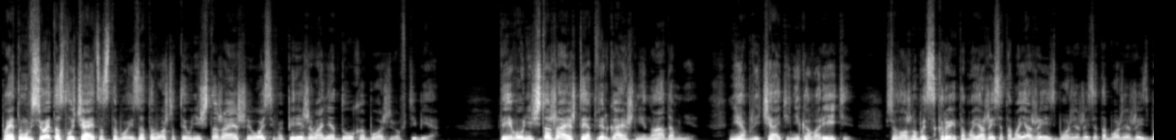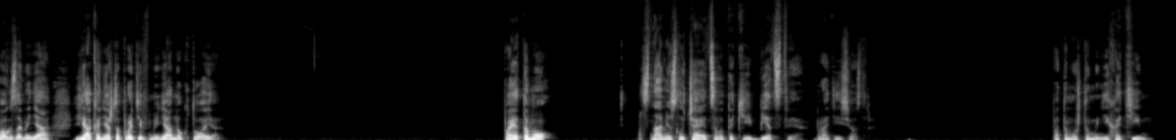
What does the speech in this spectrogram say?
Поэтому все это случается с тобой из-за того, что ты уничтожаешь Иосифа, переживание Духа Божьего в тебе. Ты его уничтожаешь, ты отвергаешь, не надо мне, не обличайте, не говорите. Все должно быть скрыто. Моя жизнь – это моя жизнь. Божья жизнь – это Божья жизнь. Бог за меня. Я, конечно, против меня, но кто я? Поэтому с нами случаются вот такие бедствия, братья и сестры. Потому что мы не хотим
